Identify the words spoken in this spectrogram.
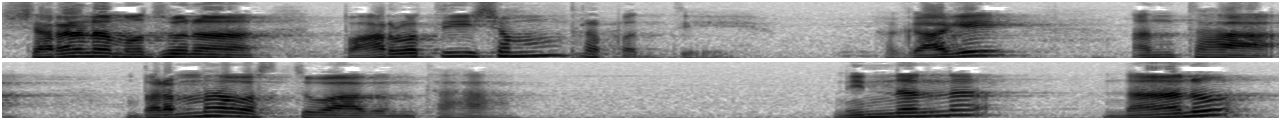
ಶರಣ ಮಧುನ ಪಾರ್ವತೀಶಂ ಪ್ರಪದ್ಯೆ. ಹಾಗಾಗಿ ಅಂತಹ ಬ್ರಹ್ಮವಸ್ತುವಾದಂತಹ ನಿನ್ನನ್ನು ನಾನು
